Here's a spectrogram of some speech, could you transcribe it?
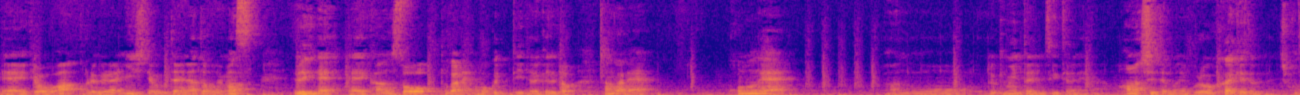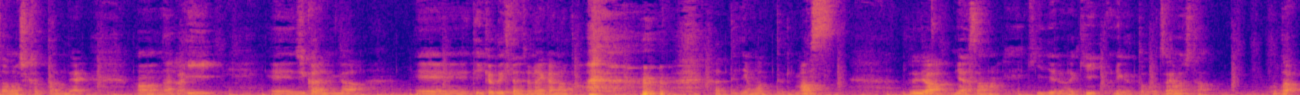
えー、今日はこれぐらいにしておきたいなと思います。ぜひね、えー、感想とかね、送っていただけると、なんかね、このね、あのー、ドキュメンタリーについてはね、話しててもね、ブログ書いててもね、超楽しかったんで、うん、なんかいい、えー、時間が、えー、提供できたんじゃないかなと 勝手に思っております。それでは皆さん、聞いていただきありがとうございました。また、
